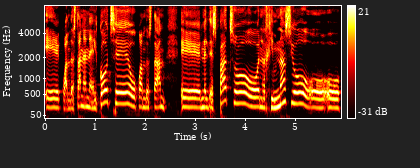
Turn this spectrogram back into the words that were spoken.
eh, cuando están en el coche o cuando están eh, en el despacho o en el gimnasio o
